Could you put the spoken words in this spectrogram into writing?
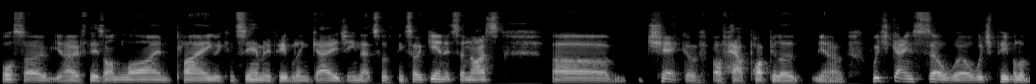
also, you know, if there's online playing, we can see how many people engaging, that sort of thing. So again, it's a nice uh, check of of how popular, you know, which games sell well, which people are,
